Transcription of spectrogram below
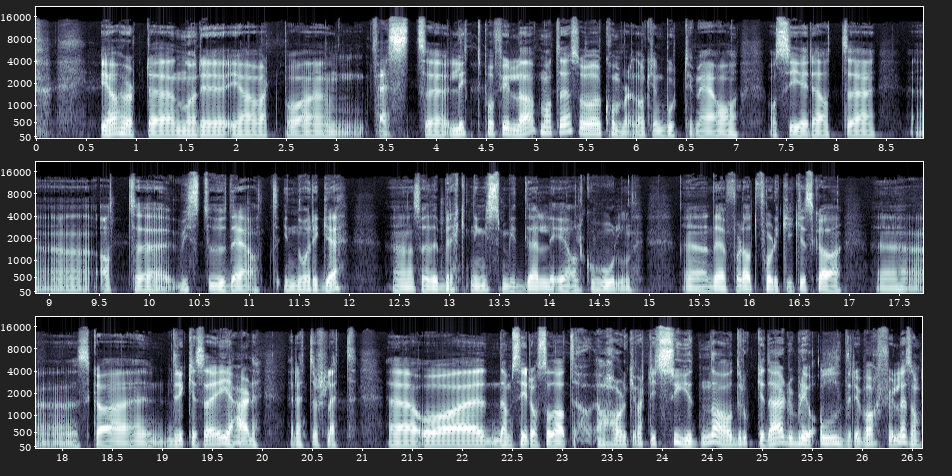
jeg har hørt det når jeg har vært på fest, litt på fylla, på en måte, så kommer det noen bort til meg og, og sier at at visste du det at i Norge så er det brekningsmiddel i alkoholen. Eh, det er fordi at folk ikke skal eh, skal drikke seg i hjel, rett og slett. Eh, og de sier også da at har du ikke vært i Syden da og drukket der, du blir jo aldri bakfull, liksom.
